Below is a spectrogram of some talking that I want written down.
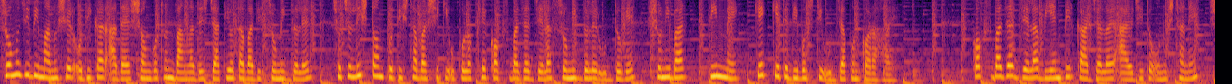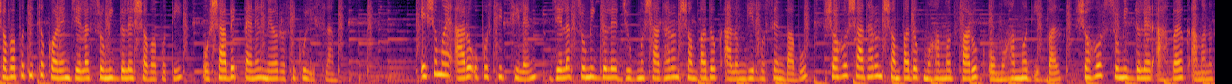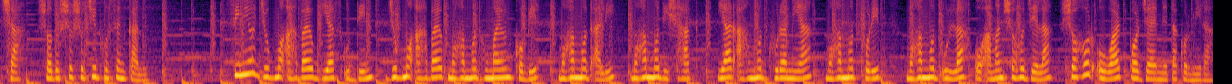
শ্রমজীবী মানুষের অধিকার আদায়ের সংগঠন বাংলাদেশ জাতীয়তাবাদী শ্রমিক দলের ছচল্লিশতম প্রতিষ্ঠাবার্ষিকী উপলক্ষে কক্সবাজার জেলা শ্রমিক দলের উদ্যোগে শনিবার তিন মে কেক কেটে দিবসটি উদযাপন করা হয়। কক্সবাজার জেলা বিএনপির কার্যালয়ে আয়োজিত অনুষ্ঠানে সভাপতিত্ব করেন জেলা শ্রমিক দলের সভাপতি ও সাবেক প্যানেল মেয়র রফিকুল ইসলাম। এ সময় আরও উপস্থিত ছিলেন জেলা শ্রমিক দলের যুগ্ম সাধারণ সম্পাদক আলমগীর হোসেন বাবু, সহ সাধারণ সম্পাদক মোহাম্মদ ফারুক ও মোহাম্মদ ইকবাল, শহর শ্রমিক দলের আহ্বায়ক আমানত শাহ, সদস্য সচিব হোসেন কালু। সিনিয়র যুগ্ম আহ্বায়ক গিয়াস উদ্দিন, যুগ্ম আহ্বায়ক মোহাম্মদ হুমায়ুন কবির, মোহাম্মদ আলী, মোহাম্মদ ইসহাক ইয়ার আহমদ ঘুরা মিয়া, মোহাম্মদ ফরিদ মোহাম্মদ উল্লাহ ও আমানসহ জেলা শহর ও ওয়ার্ড পর্যায়ের নেতাকর্মীরা।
